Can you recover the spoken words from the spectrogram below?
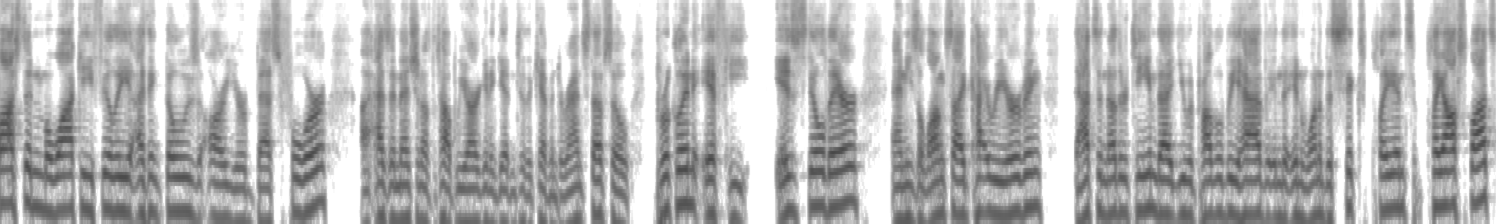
Boston, Milwaukee, Philly. I think those are your best four. Uh, as I mentioned off the top, we are going to get into the Kevin Durant stuff. So Brooklyn, if he is still there and he's alongside Kyrie Irving, that's another team that you would probably have in the in one of the six play-in playoff spots.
